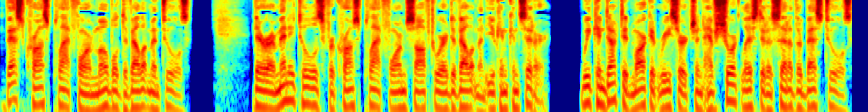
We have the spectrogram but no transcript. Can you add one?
Best cross-platform mobile development tools. There are many tools for cross-platform software development you can consider. We conducted market research and have shortlisted a set of the best tools.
